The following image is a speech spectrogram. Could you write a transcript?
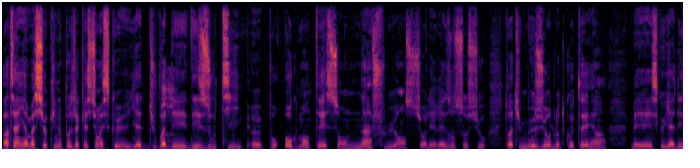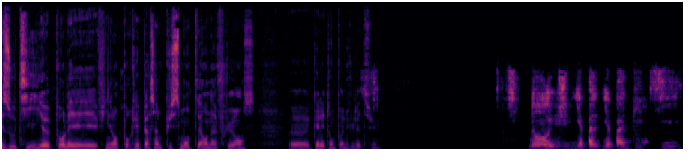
Alors tiens, il y a Massio qui nous pose la question, est-ce que y a, tu vois des, des outils euh, pour augmenter son influence sur les réseaux sociaux? Toi, tu mesures de l'autre côté, hein, mais est-ce qu'il y a des outils euh, pour, les, finalement, pour que les personnes puissent monter en influence? Euh, Quel est ton point de vue là-dessus? Non, il n'y a pas, y a pas d'outils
